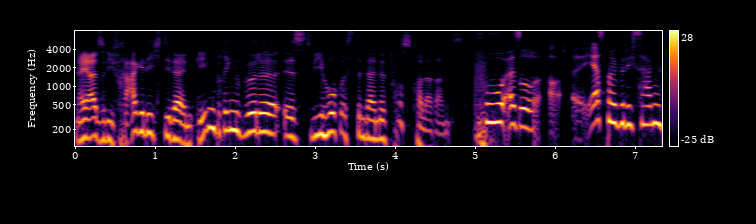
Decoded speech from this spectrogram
Naja, also die Frage, die ich dir da entgegenbringen würde, ist, wie hoch ist denn deine Frusttoleranz? Puh, also äh, erstmal würde ich sagen,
